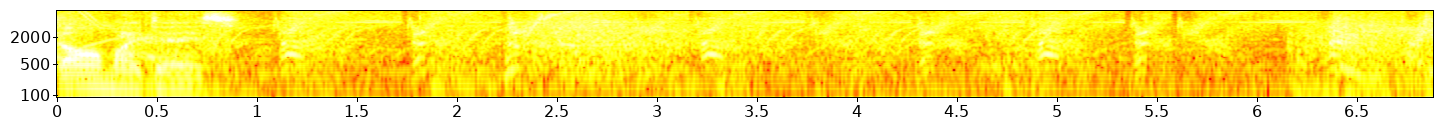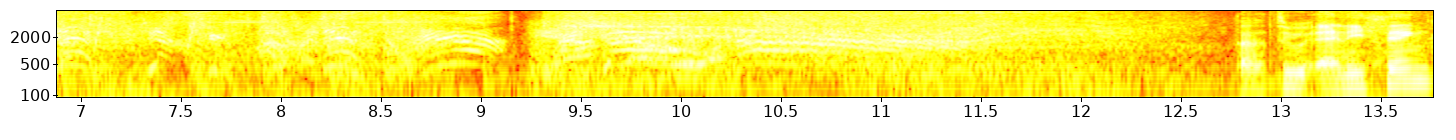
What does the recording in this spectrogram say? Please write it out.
Oh my days. Did that do anything?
